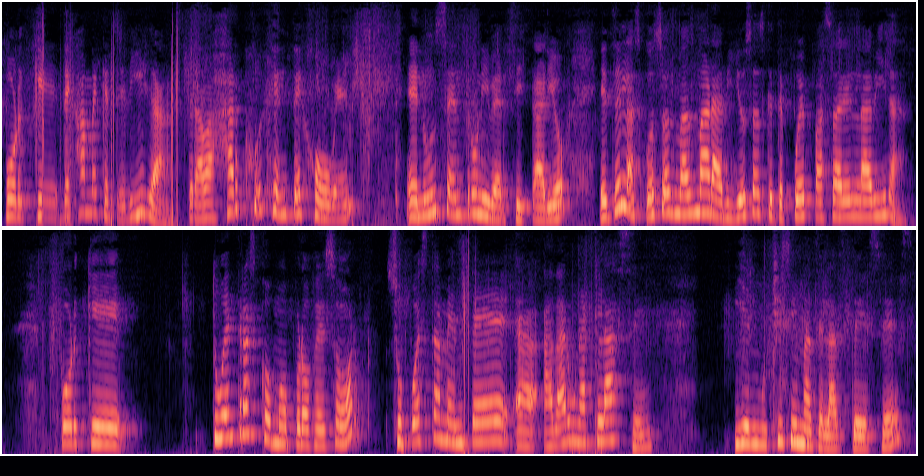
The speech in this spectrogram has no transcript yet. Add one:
porque déjame que te diga, trabajar con gente joven en un centro universitario es de las cosas más maravillosas que te puede pasar en la vida, porque tú entras como profesor supuestamente a, dar una clase y en muchísimas de las veces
